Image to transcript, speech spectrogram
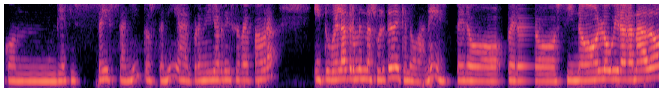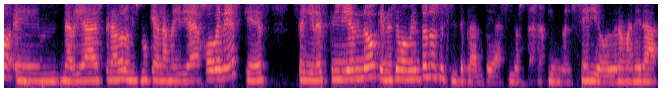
con 16 añitos tenía, el premio Jordi Serra Fabra, y tuve la tremenda suerte de que lo gané, pero, pero si no lo hubiera ganado eh, me habría esperado lo mismo que a la mayoría de jóvenes, que es seguir escribiendo, que en ese momento no sé si te planteas si lo estás haciendo en serio o de una manera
